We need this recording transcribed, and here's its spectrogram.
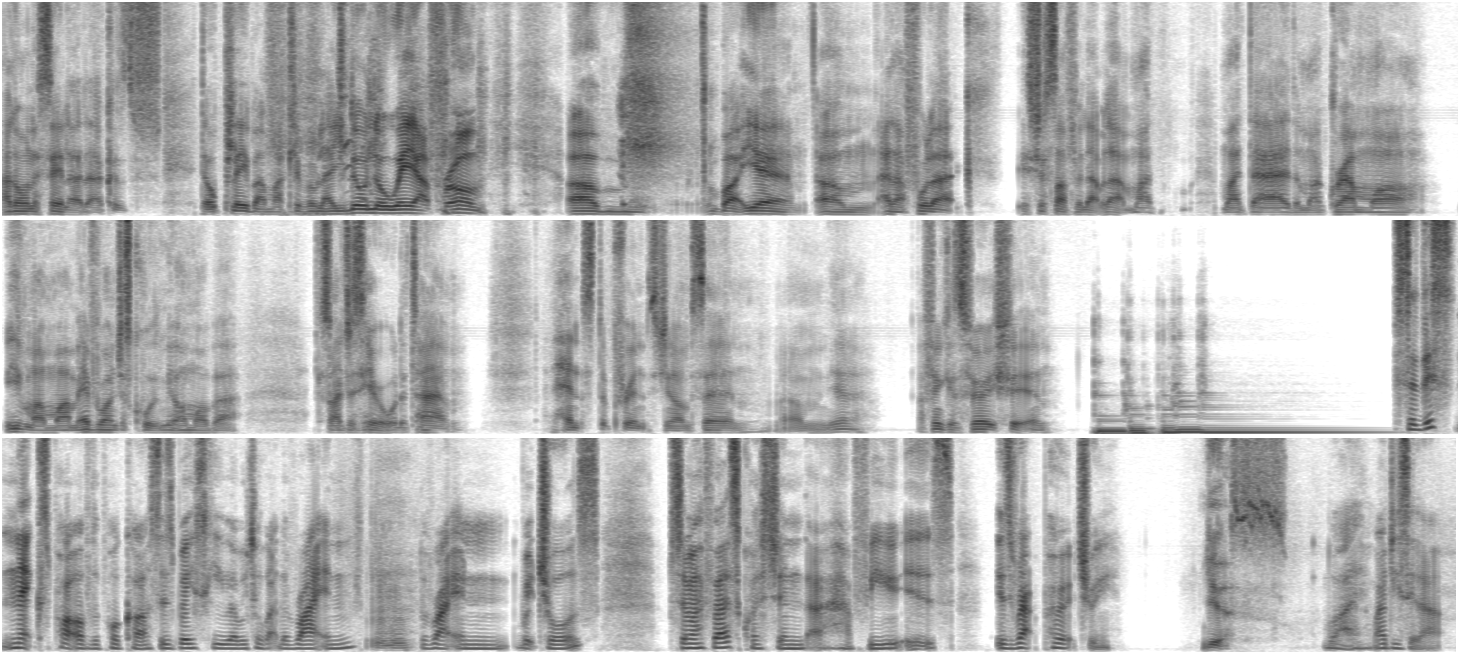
I don't want to say like that because they'll play by my clip of like you don't know where you're from. Um, but yeah, um, and I feel like it's just something that like my my dad and my grandma, even my mom, everyone just calls me Omar So I just hear it all the time. Hence the prince, you know what I'm saying? Um, yeah, I think it's very fitting. So this next part of the podcast is basically where we talk about the writing, Mm-hmm. the writing rituals. So my first question that I have for you is: Is rap poetry? Yes. Why? Why do you say that?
